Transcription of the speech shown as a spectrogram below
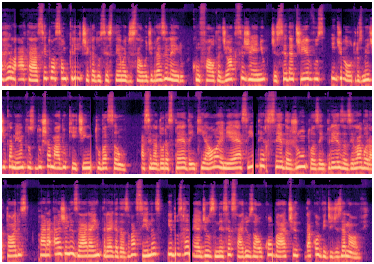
relata a situação crítica do sistema de saúde brasileiro, com falta de oxigênio, de sedativos e de outros medicamentos do chamado kit intubação. As senadoras pedem que a OMS interceda junto às empresas e laboratórios para agilizar a entrega das vacinas e dos remédios necessários ao combate da Covid-19.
